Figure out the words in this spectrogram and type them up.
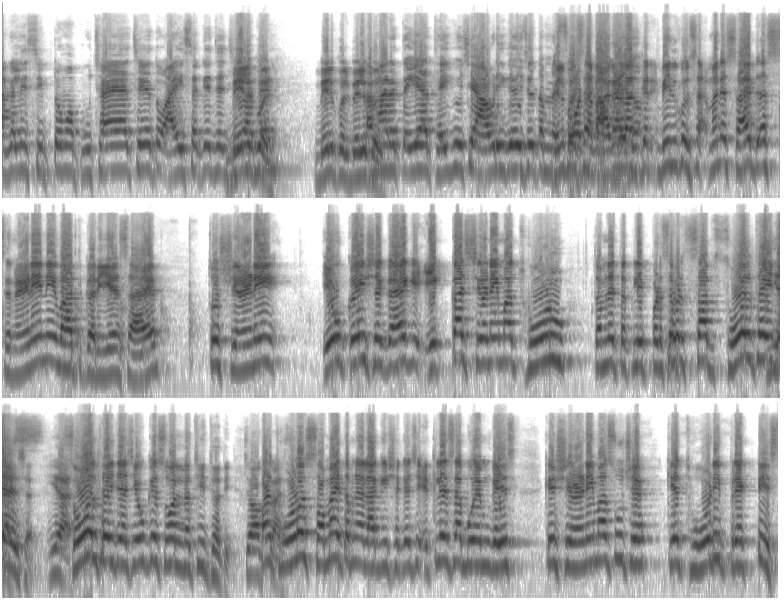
આગળની શિફ્ટોમાં પૂછાયા છે. તો આવી શકે છે બિલકુલ બિલકુલ બિલકુલ. તમારે તૈયાર થઈ ગયું છે? આવડી ગયું છે તમને બિલકુલ સાહેબ આગળ વાત કરી બિલકુલ સાહેબ. મને સાહેબ શ્રેણીની વાત કરીએ સાહેબ તો શ્રેણી એવું કહી શકાય કે એક જ શ્રેણીમાં થોડું તમને તકલીફ પડશે પણ સબ સોલ્વ થઈ જાય છે. સોલ્વ થઈ જાય છે એવું કે સોલ્વ નથી થતી. પણ થોડો સમય તમને લાગી શકે છે. એટલે સાહેબ હું એમ કહીશ કે શ્રેણીમાં શું છે કે થોડી પ્રેક્ટિસ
